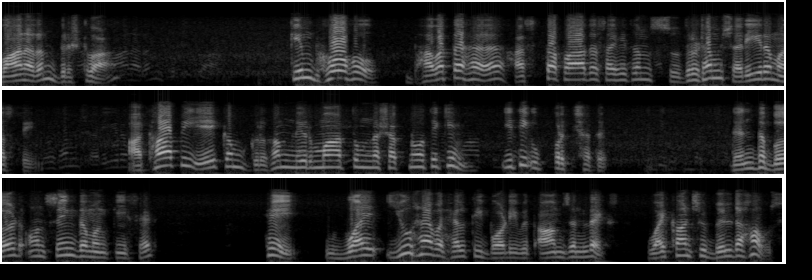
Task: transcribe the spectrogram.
वानरं दृष्ट्वा किं भोः? भवतः हस्तपादसहितं सुदृढं शरीरमस्ति। अथापि एकं गृहं निर्मातुं न शक्नोति किम् इति उपृच्छत् then the bird on seeing the monkey said hey why you have a healthy body with arms and legs why can't you build a house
